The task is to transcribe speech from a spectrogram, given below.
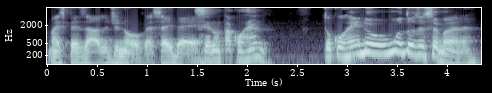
mais pesado de novo, essa é a ideia. Você não tá correndo? Tô correndo uma ou duas vezes a semana.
